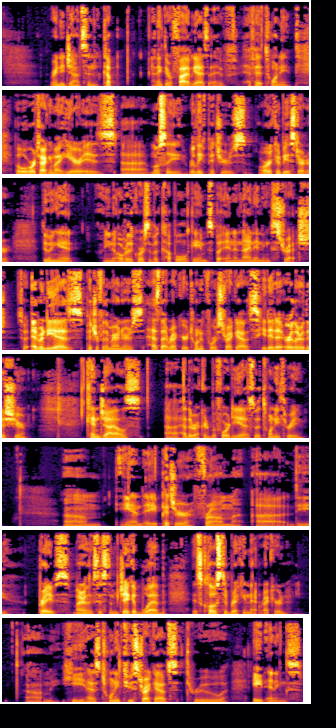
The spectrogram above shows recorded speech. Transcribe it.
Randy Johnson, couple, I think there were five guys that have, have hit 20. But what we're talking about here is uh, mostly relief pitchers, or it could be a starter, doing it you know over the course of a couple games, but in a nine inning stretch. So Edwin Diaz, pitcher for the Mariners, has that record, 24 strikeouts. He did it earlier this year. Ken Giles uh, had the record before Diaz with 23. Um, and a pitcher from uh, the Braves minor league system, Jacob Webb, is close to breaking that record. Um, he has 22 strikeouts through eight innings.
